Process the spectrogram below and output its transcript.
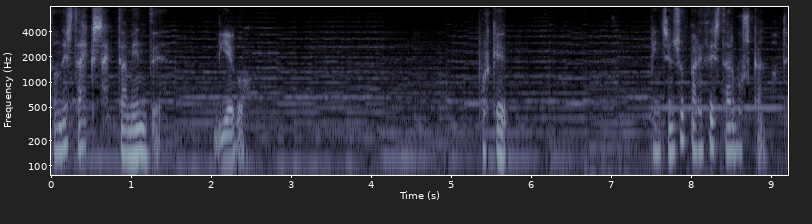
dónde está exactamente Diego. Porque Vincenzo parece estar buscándote.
